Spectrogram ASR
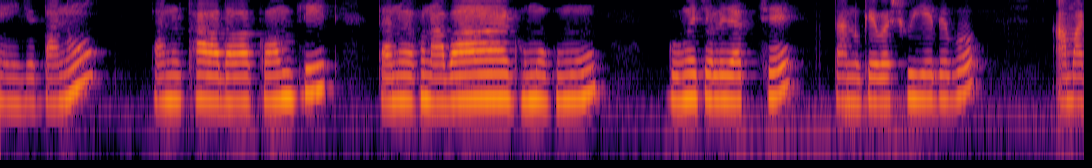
এই যে তানু, তানুর খাওয়া দাওয়া কমপ্লিট। তানু এখন আবার ঘুমো ঘুমু, ঘুমে চলে যাচ্ছে। তানুকে এবার শুইয়ে দেব। আমার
